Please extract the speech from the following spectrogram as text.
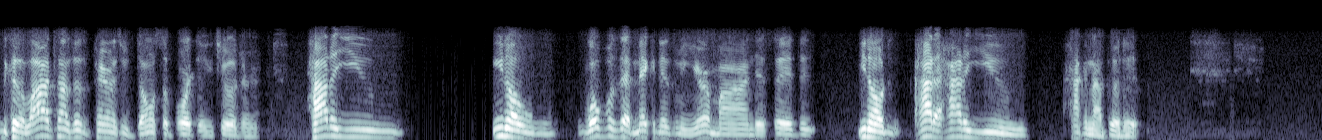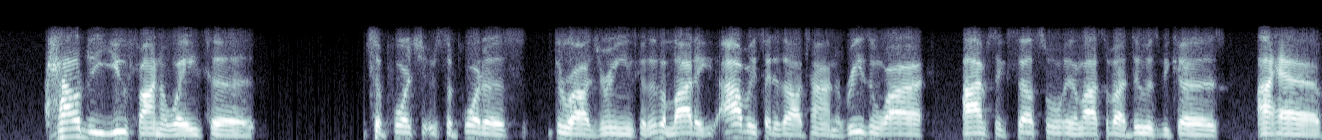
Because a lot of times there's parents who don't support their children. How do you? You know, what was that mechanism in your mind that said that? You know, how do how do you? How can I put it? How do you find a way to support support us through our dreams? Because there's a lot of. I always say this all the time. The reason why I'm successful in a lot of stuff I do is because I have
